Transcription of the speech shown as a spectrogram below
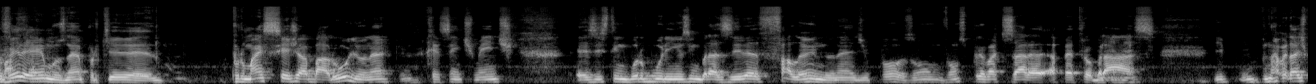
Veremos, né? Porque por mais que seja barulho, né? Recentemente existem burburinhos em Brasília falando, né? De pô, vamos, vamos privatizar a, Petrobras. Uhum. E, na verdade,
